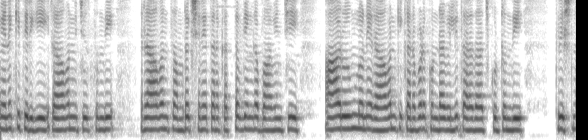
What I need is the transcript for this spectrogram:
వెనక్కి తిరిగి రావణ్ని చూస్తుంది. రావణ్ సంరక్షణే తన కర్తవ్యంగా భావించి ఆ రూంలోనే రావణ్కి కనబడకుండా వెళ్ళి తలదాచుకుంటుంది. కృష్ణ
